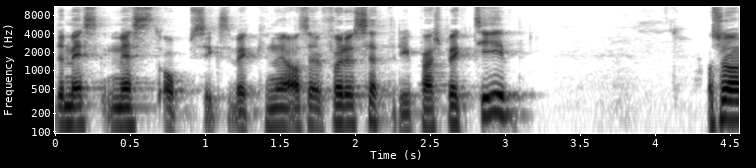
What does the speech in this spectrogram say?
det mest, mest oppsiktsvekkende altså For å sette det i perspektiv Altså,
